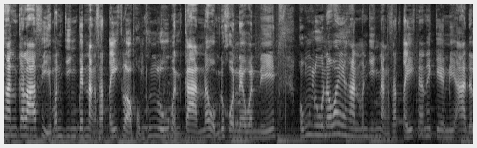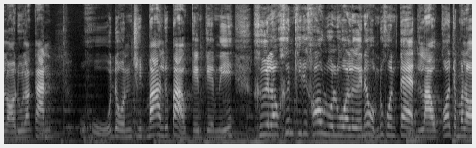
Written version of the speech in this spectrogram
ฮันกะลาสีมันยิงเป็นหนังสติ๊กเหรอผมเพิ่งรู้เหมือนกันนะผมทุกคนในวันนี้ ผมรู้นะว่าไอฮันมันยิงหนังสติ๊กนะในเกมนี้อะเดี๋ยวรอดูละกัน อ้โหโดนชิดบ้านหรือเปล่าเกมเกมนี้ คือเราขึ้นคิดที่เข้ารัวๆเลยนะผมทุกคนแต่เราก็จะมารอ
